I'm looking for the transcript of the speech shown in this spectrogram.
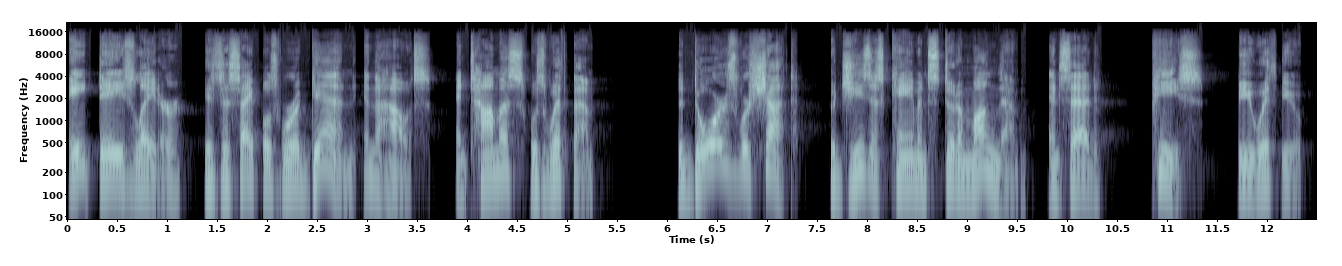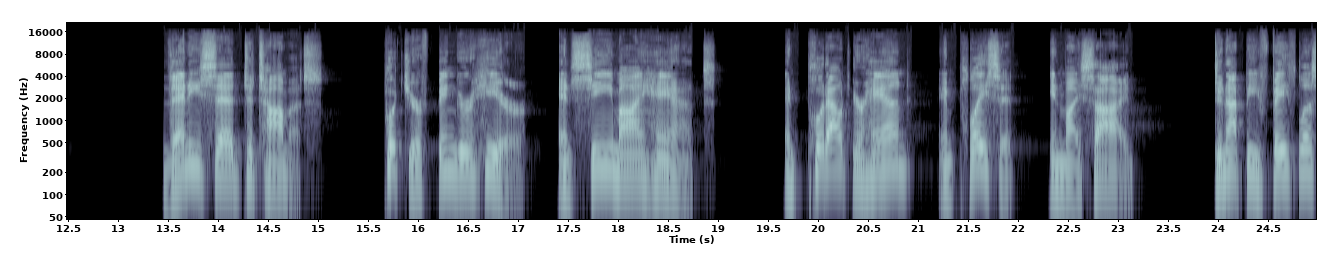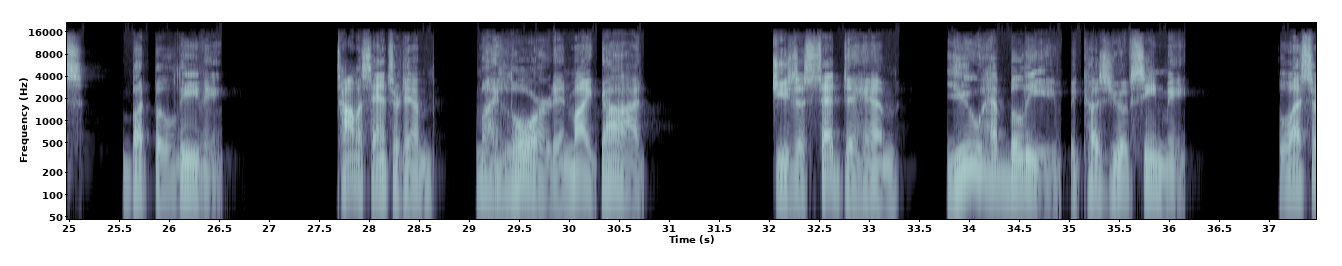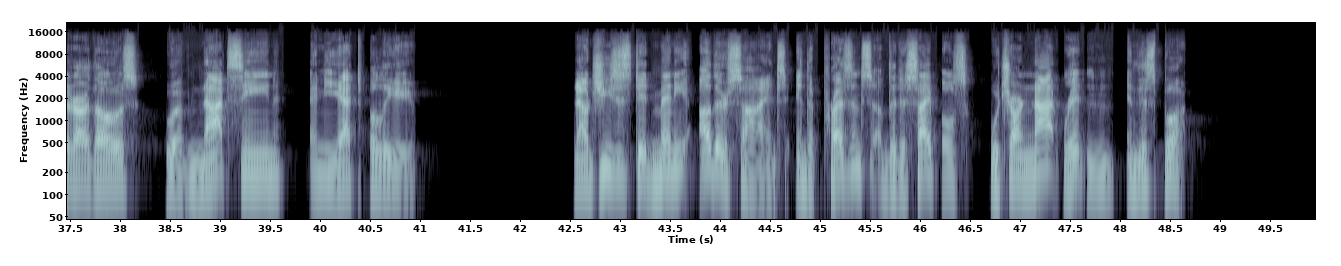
Eight days later, his disciples were again in the house, and Thomas was with them. The doors were shut, but Jesus came and stood among them and said, Peace be with you. Then he said to Thomas, Put your finger here and see my hands, and put out your hand and place it in my side. Do not be faithless, but believing. Thomas answered him, My Lord and my God. Jesus said to him, You have believed because you have seen me. Blessed are those who have not seen and yet believe. Now, Jesus did many other signs in the presence of the disciples, which are not written in this book.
